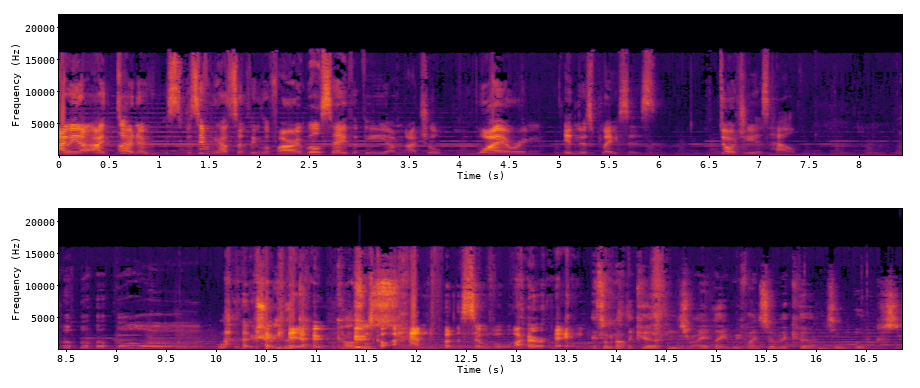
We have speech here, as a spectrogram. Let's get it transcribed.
I mean, I, I don't know specifically how to set things on fire. I will say that the um, actual wiring in this place is dodgy as hell. what, surely, Cleo, like, who's castles- got a handful of silver wiring? It's all about the curtains, right? Like we find some of the curtains on books,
